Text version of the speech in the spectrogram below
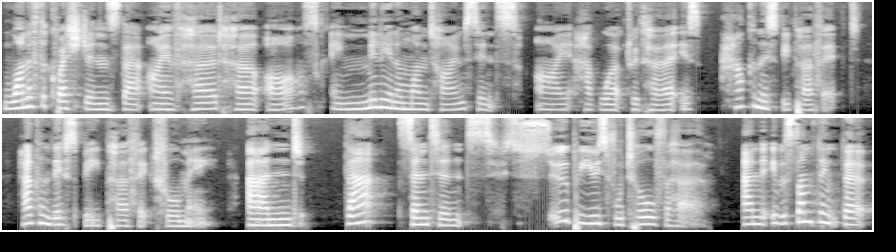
one of the questions that I have heard her ask a million and one times since I have worked with her is how can this be perfect? How can this be perfect for me? And that sentence, super useful tool for her. And it was something that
